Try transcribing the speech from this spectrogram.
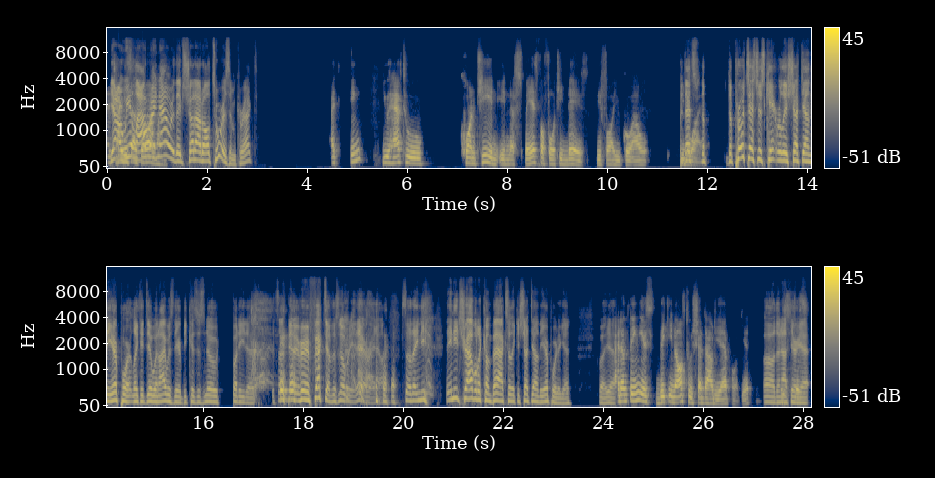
And yeah, are we allowed gone right now, or they've shut out all tourism? Correct. I think you have to quarantine in a space for 14 days before you go out. But in the that's wild. the the protesters can't really shut down the airport like they did when I was there because there's nobody to. It's not very, very effective. There's nobody there right now, so they need they need travel to come back so they can shut down the airport again. But yeah, I don't think it's big enough to shut down the airport yet. oh, they're not It's there just- yet.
